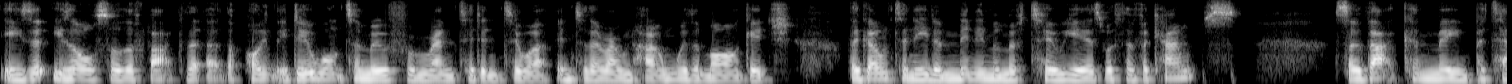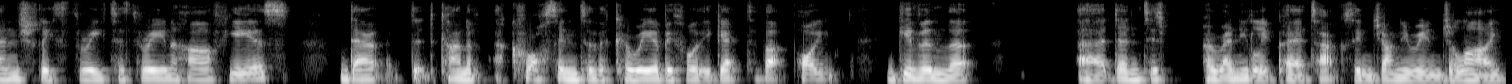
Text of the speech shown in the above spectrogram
is is also the fact that at the point they do want to move from rented into a into their own home with a mortgage, they're going to need a minimum of two years worth of accounts. So that can mean potentially three to three and a half years down, kind of across into the career before they get to that point, given that uh, dentists perennially pay tax in January and July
